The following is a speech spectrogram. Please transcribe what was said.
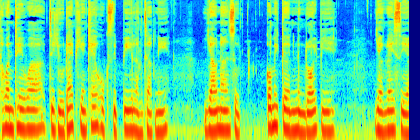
ทวันเทวาจะอยู่ได้เพียงแค่หกสิบปีหลังจากนี้ ยาวนานสุดก็ไม่เกินหนึ่งร้อยปี อย่างไรเสีย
